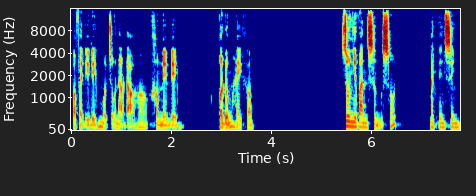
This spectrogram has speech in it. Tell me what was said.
có phải đi đến một chỗ nào đó không nên đến? Có đúng hay không? Du như văn sửng sốt. Bạch tiên sinh,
